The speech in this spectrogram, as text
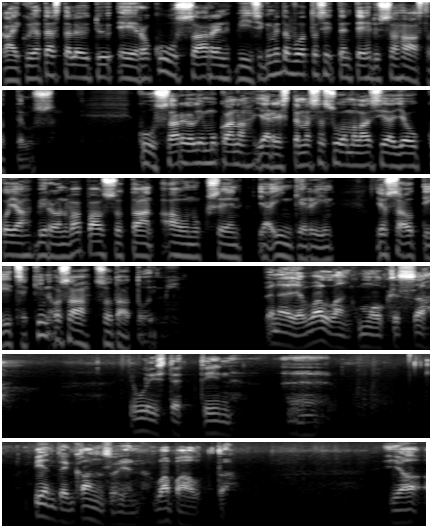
Kaikuja tästä löytyy Eero Kuussaaren 50 vuotta sitten tehdyssä haastattelussa. Kuussaari oli mukana järjestämässä suomalaisia joukkoja Viron vapaussotaan Aunukseen ja Inkeriin, jossa otti itsekin osaa sotatoimiin. Venäjän vallankumouksessa julistettiin pienten kansojen vapautta. Ja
